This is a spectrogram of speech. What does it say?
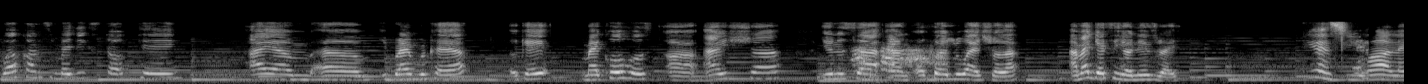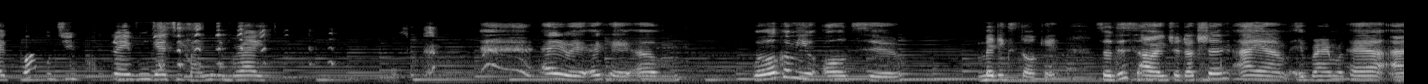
welcome to Medics Talking. I am um, Ibrahim Rukaya. Okay, my co-hosts are Aisha, Yunusa, and Okwelua Aishola. Am I getting your names right? Yes, you are. Like, why would you not even getting my name right? anyway, okay. Um, we welcome you all to Medics Talking. So this is our introduction. I am Ibrahim Rukaya. I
